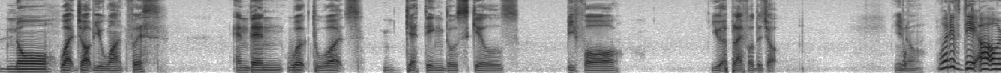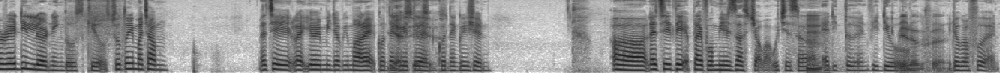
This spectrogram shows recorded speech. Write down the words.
know what job you want first, and then work towards getting those skills before you apply for the job. You know. What if they are already learning those skills? Contohnya macam Let's say like you're in media prima right Content Yes, creator yes, and content creation uh, Let's say they apply for Mirza's job ah, Which is a Hmm. editor and video Videographer. videographer and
